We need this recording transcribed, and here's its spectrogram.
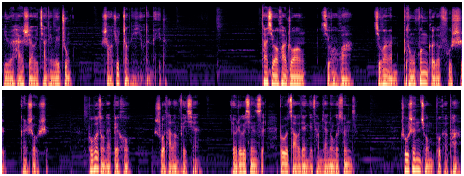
女人还是要以家庭为重，少去整那些有的没的。”她喜欢化妆，喜欢花，喜欢买不同风格的服饰跟首饰，婆婆总在背后说她浪费钱，有这个心思，不如早点给咱们家弄个孙子。出身穷不可怕，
